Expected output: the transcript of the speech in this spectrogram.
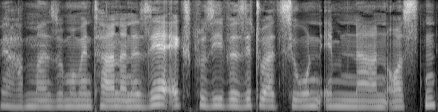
Wir haben also momentan eine sehr explosive Situation im Nahen Osten.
